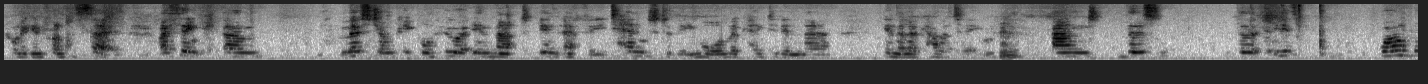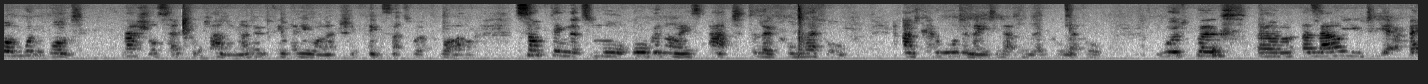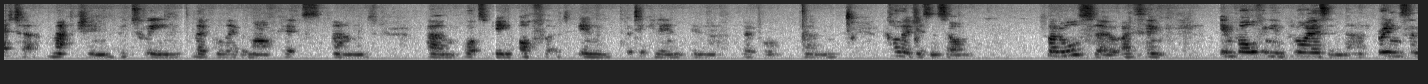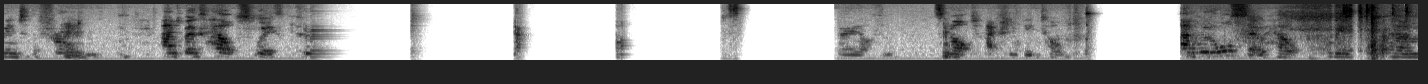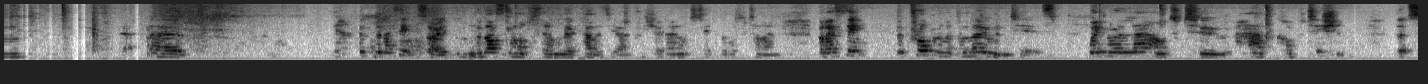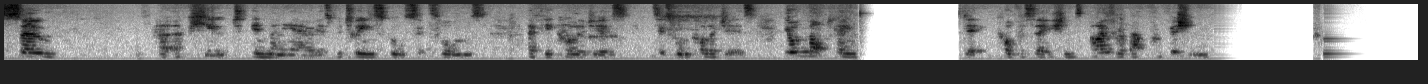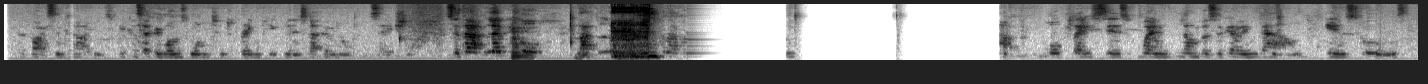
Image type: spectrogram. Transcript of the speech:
colleague in front has said, I think um, most young people who are in that in FE tend to be more located in their in their locality. Mm. And there's the it's while one wouldn't want national central planning, I don't think anyone actually thinks that's worthwhile. Something that's more organised at the local level and coordinated at the local level would both um, allow you to get better matching between local labour markets and um, what's being offered in particularly in, in local um, colleges and so on. But also, I think involving employers in that brings them into the frame and both helps with career very often. It's not actually being told and would also help with um, uh, but, but I think sorry the last thing I want to say on the locality I appreciate I don't want to take a lot of time but I think the problem at the moment is when you're allowed to have competition that's so uh, acute in many areas between school sixth forms, FE colleges, sixth form colleges, you're not going to stick conversations either about provision advice and guidance because everyone's wanting to bring people into their own organisation. So that local, hmm. that local collaboration up uh, more places when numbers are going down in schools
